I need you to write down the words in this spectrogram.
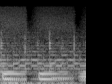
Música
